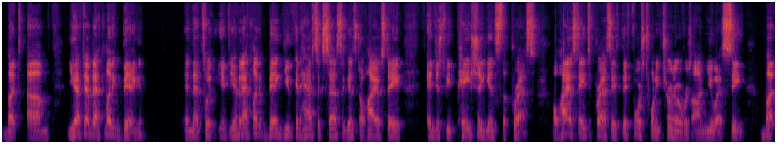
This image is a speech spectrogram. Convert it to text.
But um, you have to have an athletic big, and that's what if you have an athletic big, you can have success against Ohio State and just be patient against the press. Ohio State's press they, they forced 20 turnovers on USC, but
